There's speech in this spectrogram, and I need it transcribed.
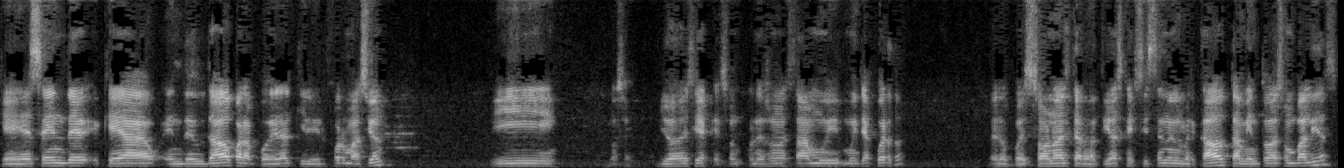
que es ende, queda endeudado para poder adquirir formación. Y no sé, yo decía que son, con eso no estaba muy, muy de acuerdo pero pues son alternativas que existen en el mercado, también todas son válidas.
